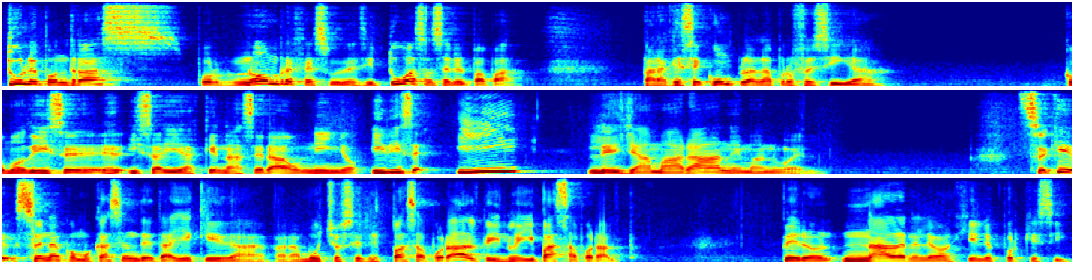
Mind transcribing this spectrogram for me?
tú le pondrás por nombre Jesús, es decir, tú vas a ser el papá, para que se cumpla la profecía, como dice eh, Isaías, que nacerá un niño, y dice, y le llamarán Emanuel. Sé que suena como casi un detalle que para muchos se les pasa por alto y, no, pasa por alto, pero nada en el Evangelio es porque sí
